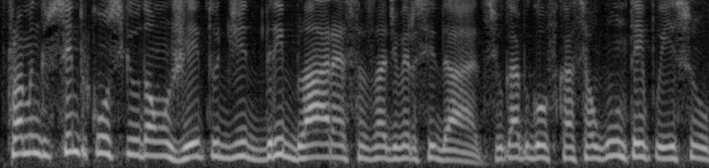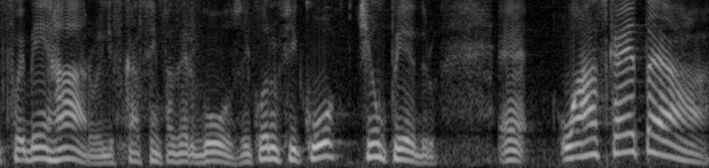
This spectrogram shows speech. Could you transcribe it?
O Flamengo sempre conseguiu dar um jeito de driblar essas adversidades. Se o Gabigol ficasse algum tempo, isso foi bem raro, ele ficar sem fazer gols. E quando ficou, tinha o Pedro. É, o Arrascaeta é a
